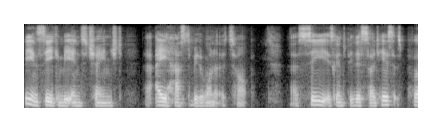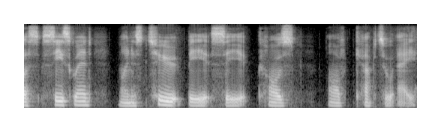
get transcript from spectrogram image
B and C can be interchanged. Uh, A has to be the one at the top. Uh, C is going to be this side here, so it's plus C squared minus 2BC cos of capital A.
